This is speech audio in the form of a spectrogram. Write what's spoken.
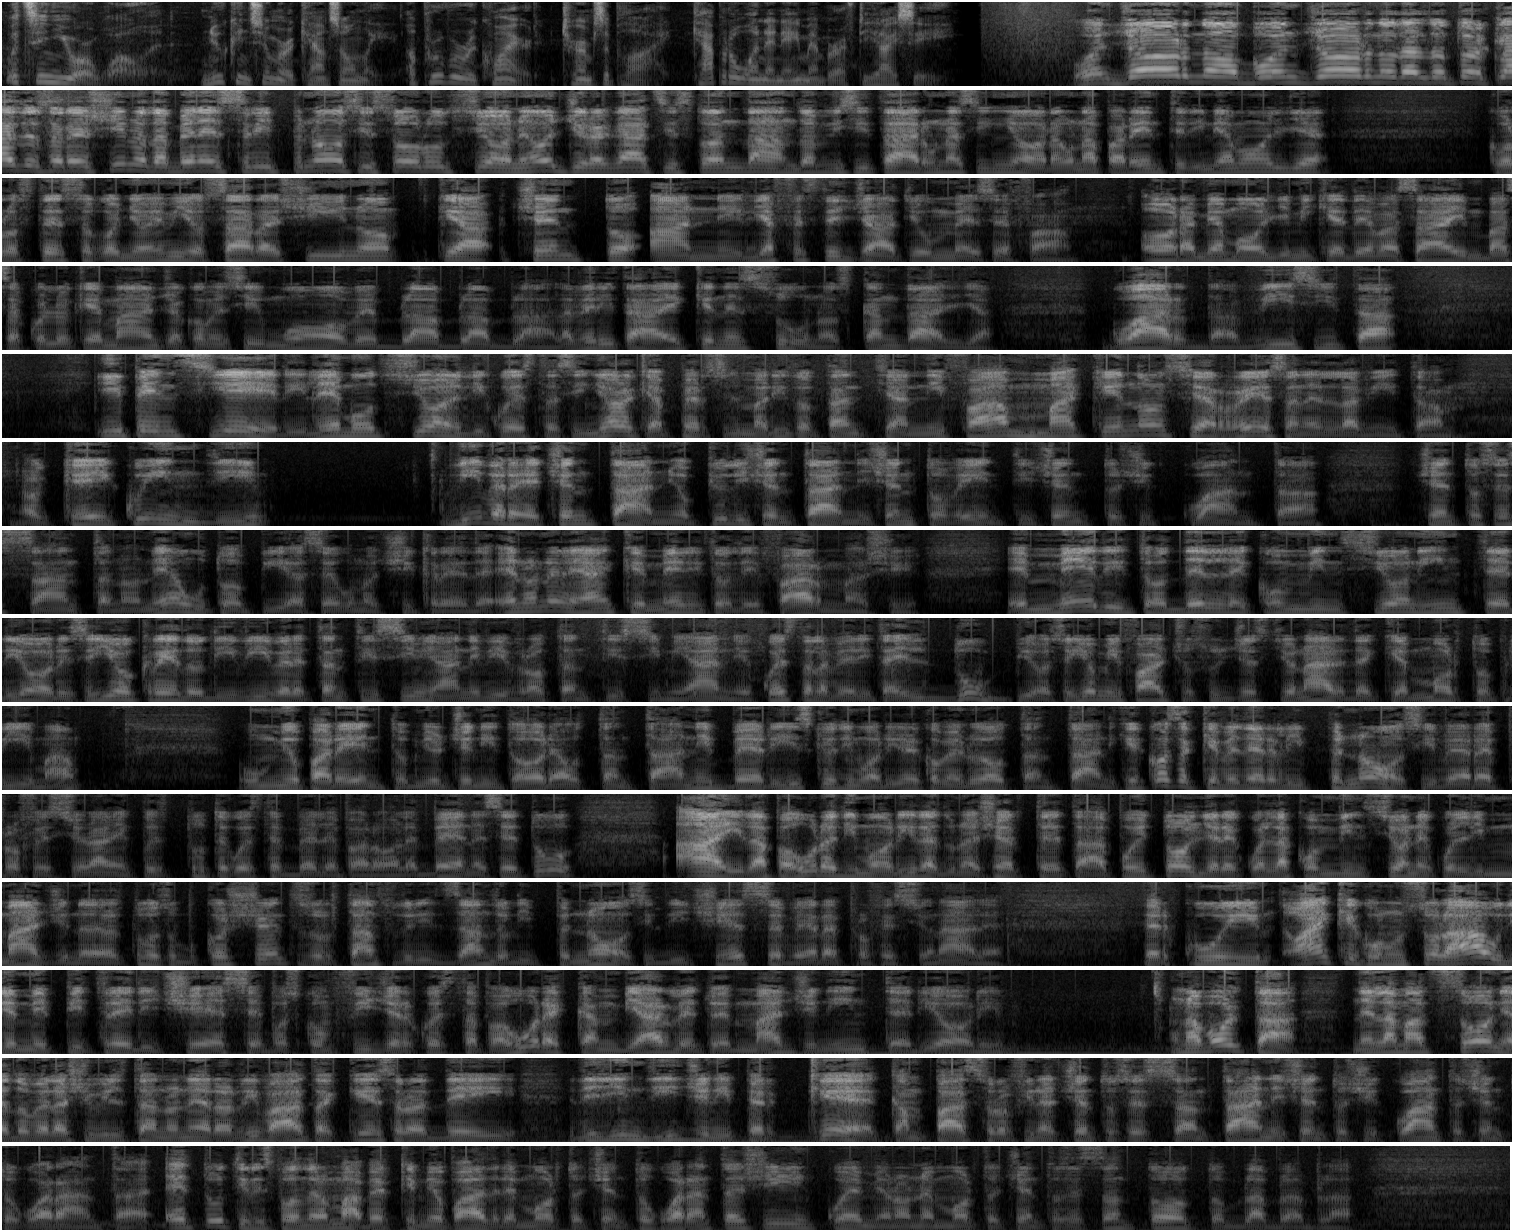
What's in your wallet? New consumer accounts only. Approval required. Terms apply. Capital One and a member FDIC. Buongiorno, buongiorno dal dottor Claudio Saracino da Benessere Ipnosi Soluzione. Oggi ragazzi sto andando a visitare una signora, una parente di mia moglie, con lo stesso cognome mio, Saracino, che ha 100 anni, li ha festeggiati un mese fa. Ora mia moglie mi chiedeva, sai, in base a quello che mangia, come si muove, bla bla bla. La verità è che nessuno scandaglia, guarda, visita i pensieri, le emozioni di questa signora che ha perso il marito tanti anni fa, ma che non si è arresa nella vita. Ok? Quindi vivere cent'anni o più di cent'anni, 120, 150, 160 non è utopia se uno ci crede e non è neanche merito dei farmaci è merito delle convinzioni interiori. Se io credo di vivere tantissimi anni, vivrò tantissimi anni. E questa è la verità. Il dubbio, se io mi faccio suggestionare da chi è morto prima, un mio parente, un mio genitore a 80 anni, beh, rischio di morire come lui a 80 anni. Che cosa ha a che vedere l'ipnosi vera e professionale in que- tutte queste belle parole? Bene, se tu hai la paura di morire ad una certa età, puoi togliere quella convinzione, quell'immagine dal tuo subconsciente soltanto utilizzando l'ipnosi DCS vera e professionale. Per cui anche con un solo audio MP3 DCS puoi sconfiggere questa paura e cambiare le tue immagini interiori. Una volta nell'Amazzonia, dove la civiltà non era arrivata, chiesero a dei, degli indigeni perché campassero fino a 160 anni, 150, 140 e tutti rispondono ma perché mio padre è morto a 145, mio nonno è morto a 168, bla bla bla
